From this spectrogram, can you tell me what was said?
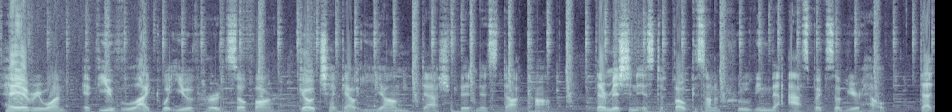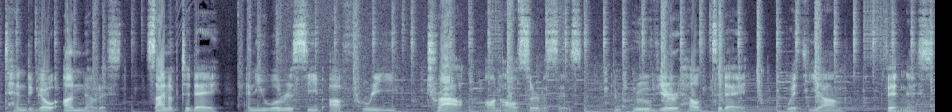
Hey everyone, if you've liked what you have heard so far, go check out young fitness.com. Their mission is to focus on improving the aspects of your health that tend to go unnoticed. Sign up today and you will receive a free trial on all services. Improve your health today with Young Fitness.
